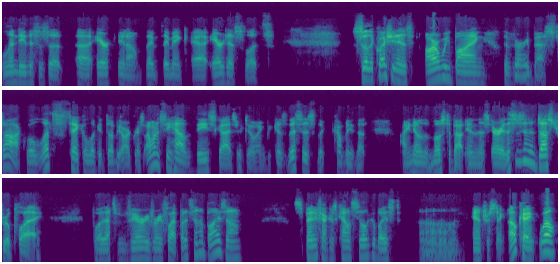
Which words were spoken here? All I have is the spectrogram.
Linde. This is a uh, air you know they they make uh, air distillates. So the question is, are we buying the very best stock? Well, let's take a look at WR Grace. I want to see how these guys are doing because this is the company that I know the most about in this area. This is an industrial play. Boy, that's very, very flat, but it's in a buy zone. It's manufacturers count silica based. Um, interesting. Okay, well,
